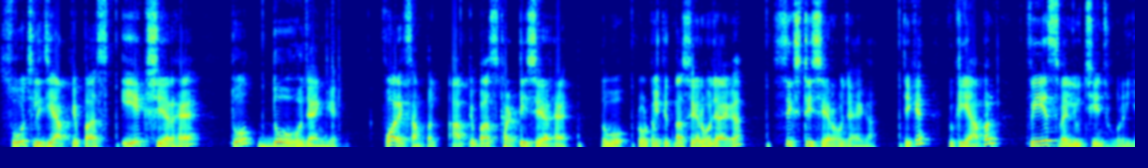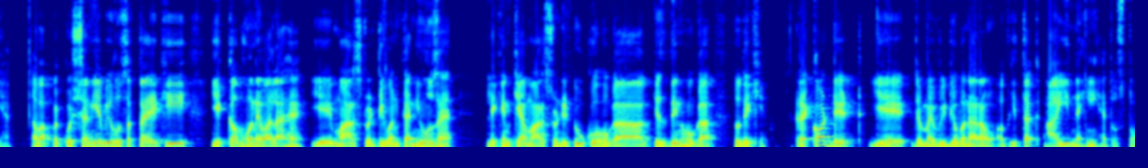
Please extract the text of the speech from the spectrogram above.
सोच लीजिए आपके पास एक शेयर है तो दो हो जाएँगे। फॉर एग्ज़ाम्पल आपके पास थर्टी शेयर है तो वो टोटल कितना शेयर हो जाएगा? सिक्सटी शेयर हो जाएगा, ठीक है? क्योंकि यहाँ पर फेस वैल्यू चेंज हो रही है। अब आपका क्वेश्चन ये भी हो सकता है कि ये कब होने वाला है? ये मार्च 21 का न्यूज़ है, लेकिन क्या मार्च 22 को होगा? किस दिन होगा? तो देखिए रिकॉर्ड डेट ये जब मैं वीडियो बना रहा हूँ, अभी तक आई नहीं है दोस्तों।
